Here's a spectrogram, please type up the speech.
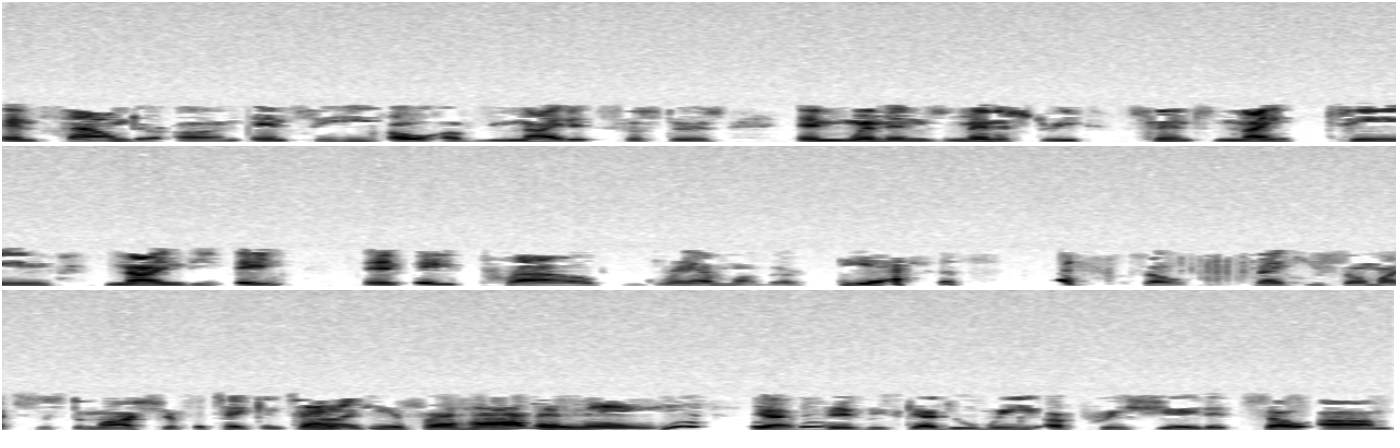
and founder uh, and CEO of United Sisters and Women's Ministry since 1998 and a proud grandmother. Yes. so, thank you so much, Sister Marcia, for taking time. Thank you for having me. yeah, busy schedule. We appreciate it. So, um,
